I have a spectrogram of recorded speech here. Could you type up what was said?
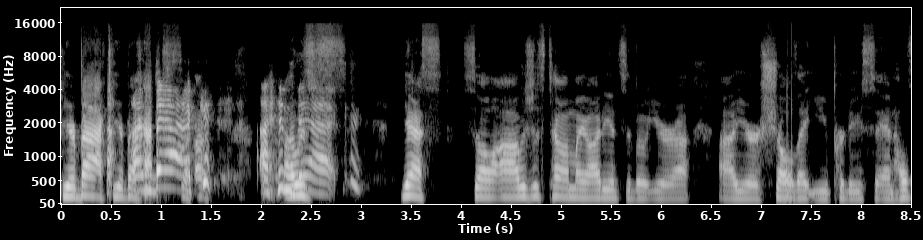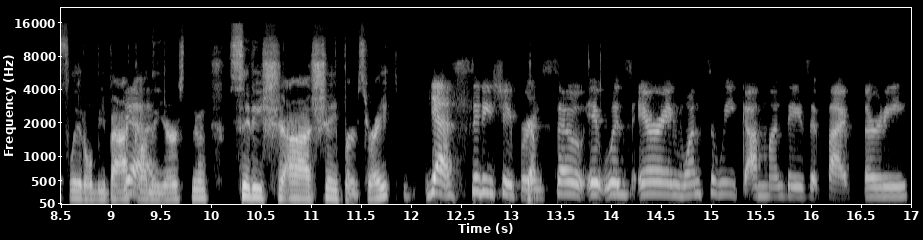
You're back. You're back. I'm back. So, I'm I was, back. Yes. So uh, I was just telling my audience about your uh, uh, your show that you produce, and hopefully it'll be back Yeah. on the air soon. City Sh- uh, Shapers, right? Yes, City Shapers. So it was airing once a week on Mondays at 5:30.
